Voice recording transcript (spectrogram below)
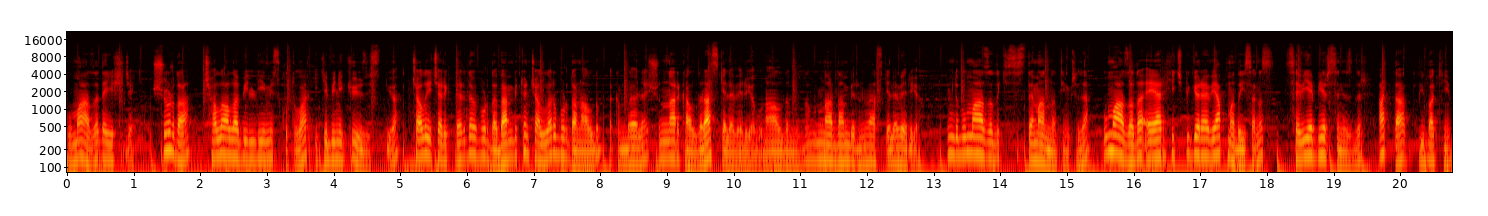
bu mağaza değişecek. Şurada çalı alabildiğimiz kutu var. 2200 istiyor. Çalı içerikleri de burada. Ben bütün çalıları buradan aldım. Bakın böyle şunlar kaldı. Rastgele veriyor bunu aldığımızda. Bunlardan birini rastgele veriyor. Şimdi bu mağazadaki sistemi anlatayım size. Bu mağazada eğer hiçbir görev yapmadıysanız seviye 1'sinizdir. Hatta bir bakayım.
